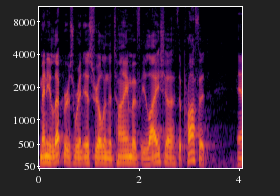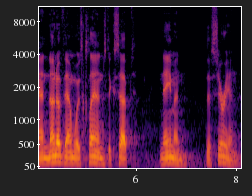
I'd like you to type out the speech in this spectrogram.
many lepers were in Israel in the time of Elijah the prophet, and none of them was cleansed except Naaman the Syrian,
